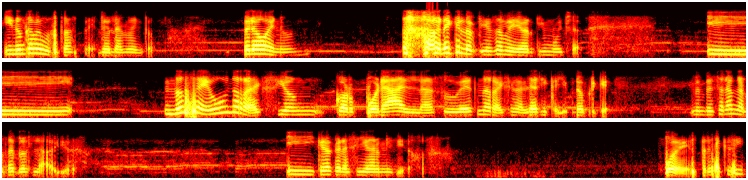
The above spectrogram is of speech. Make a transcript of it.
Y nunca me gustaste, lo lamento. Pero bueno, ahora que lo pienso me divertí mucho. Y no sé, hubo una reacción corporal, a su vez una reacción alérgica, yo creo, porque me empezaron a arder los labios. Y creo que ahora sí mis viejos. Pues, parece que sí.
